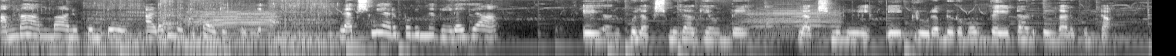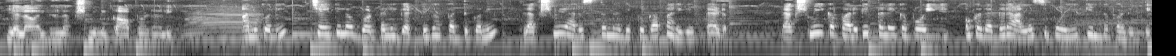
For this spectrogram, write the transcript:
అంబా అంబా అనుకుంటూ అడవిలోకి పరిగెత్తింది. లక్ష్మి అరుపు విన్న వీరయ్య ఏ అరుపు లక్ష్మిలాగే ఉందే. లక్ష్మిని ఏ క్రూర మృగమో వేటాడుతుందనుకుంటా. ఎలా అయినా లక్ష్మిని కాపాడాలి. అనుకొని చేతిలో గొడ్డలి గట్టిగా పట్టుకొని లక్ష్మి అరుస్తున్న దిక్కుగా పరిగెత్తాడు. లక్ష్మి ఇక పరిగెత్తలేకపోయి ఒక దగ్గర అలసిపోయి కింద పడింది.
